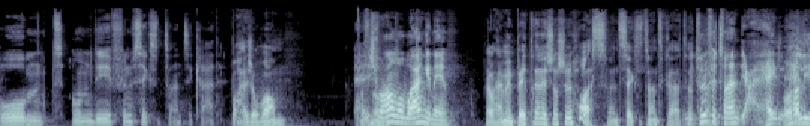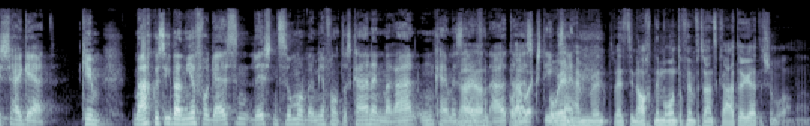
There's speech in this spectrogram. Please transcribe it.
Abend um die 5, 26 Grad. Boah, ist ja warm. Ist warm, aber angenehm. Ja, heim im Bett drin ist noch schön heiß, wenn es 26 Grad Mit hat. 25, ja, heil, Oder? heil ist heil geht. Kim, Markus, ich war nie vergessen, letzten Sommer, wenn wir von Toskana in Maran umgekommen sind, von Auto aber, ausgestiegen aber eben, sind. heim, wenn es die Nacht nicht mehr unter 25 Grad geht, ist schon warm. Ja.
